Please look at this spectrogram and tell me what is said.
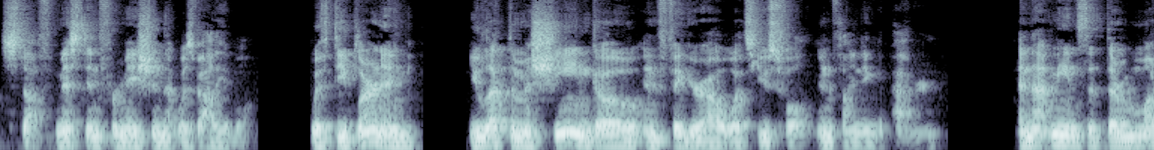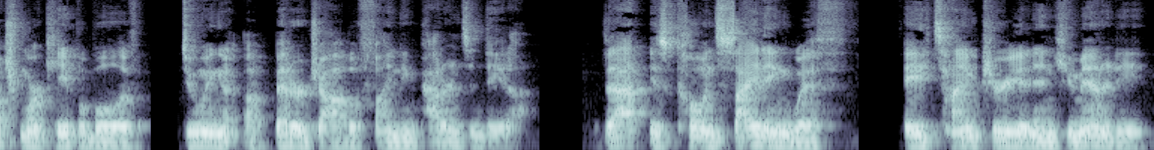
stuff, missed information that was valuable. With deep learning, you let the machine go and figure out what's useful in finding the pattern. And that means that they're much more capable of doing a better job of finding patterns in data. That is coinciding with a time period in humanity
